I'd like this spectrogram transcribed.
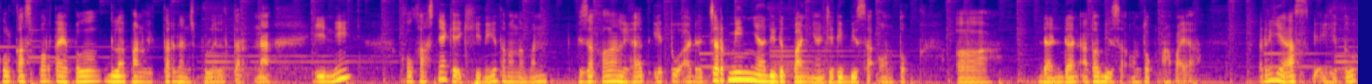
kulkas portable 8 liter dan 10 liter. Nah, ini kulkasnya kayak gini, teman-teman. Bisa kalian lihat itu ada cerminnya di depannya, jadi bisa untuk uh, dandan atau bisa untuk apa ya? rias kayak gitu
